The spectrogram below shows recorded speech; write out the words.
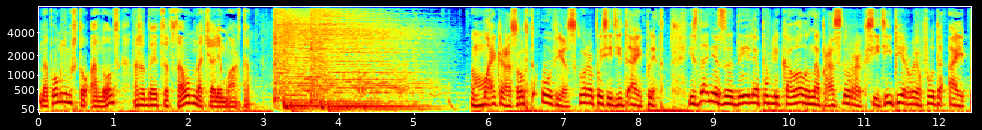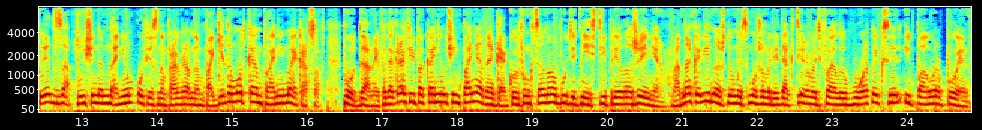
Напомним, что анонс ожидается в самом начале марта. Microsoft Office скоро посетит iPad. Издание The Daily опубликовало на просторах сети первое фото iPad с запущенным на нем офисным программным пакетом от компании Microsoft. По данной фотографии пока не очень понятно, какой функционал будет нести приложение. Однако видно, что мы сможем редактировать файлы Word, Excel и PowerPoint.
